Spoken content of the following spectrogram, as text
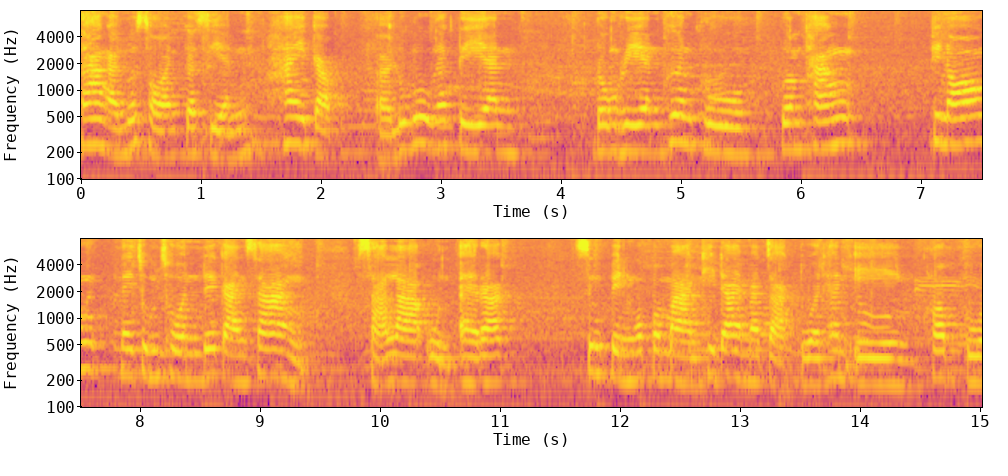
สร้างอนุสรณ์เกษียณให้กับลูกๆนักเรียน โรงเรียนเพื่อนครู รวมทั้งพี่น้องในชุมชนด้วยการสร้างศาลาอุ่นไอรัก ซึ่งเป็นงบประมาณที่ได้มาจากตัวท่านเอง ครอบครัว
